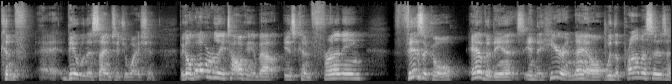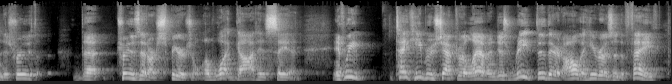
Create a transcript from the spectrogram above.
conf- eh, deal with the same situation? Because what we're really talking about is confronting physical evidence in the here and now with the promises and the truth that truths that are spiritual, of what God has said. If we take Hebrews chapter 11, just read through there at all the heroes of the faith,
